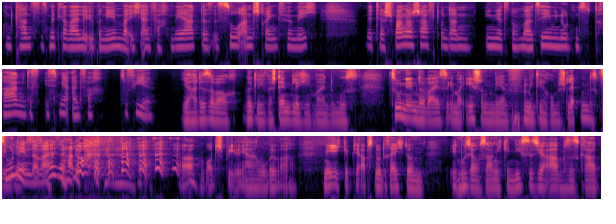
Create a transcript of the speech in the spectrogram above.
und kannst es mittlerweile übernehmen, weil ich einfach merke, das ist so anstrengend für mich mit der Schwangerschaft und dann ihn jetzt nochmal zehn Minuten zu tragen, das ist mir einfach zu viel. Ja, das ist aber auch wirklich verständlich. Ich meine, du musst zunehmenderweise immer eh schon mehr mit dir rumschleppen. Zunehmenderweise, jetzt, hallo? ah, Wortspiel, ja, wohl wahr. Nee, ich gebe dir absolut recht und ich muss ja auch sagen, ich genieße es ja abends. Es gerade,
